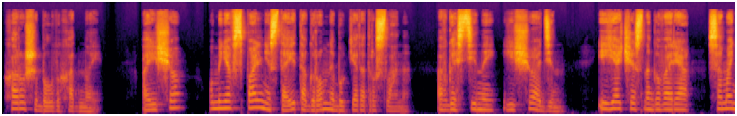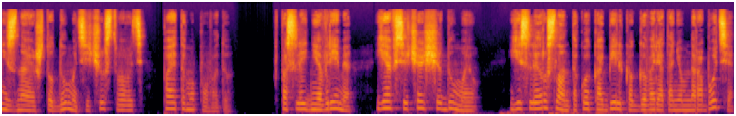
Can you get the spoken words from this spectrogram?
Хороший был выходной. А еще у меня в спальне стоит огромный букет от Руслана, а в гостиной еще один. И я, честно говоря, сама не знаю, что думать и чувствовать по этому поводу. В последнее время я все чаще думаю, если Руслан такой кабель, как говорят о нем на работе,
